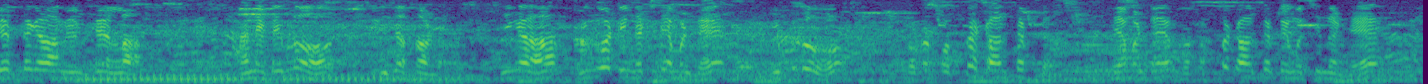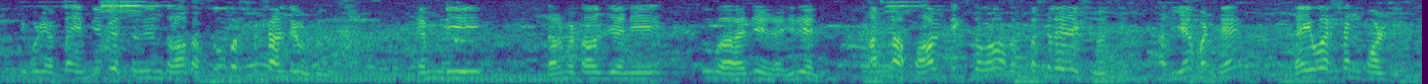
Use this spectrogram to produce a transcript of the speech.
చేస్తే కదా మేము చేయాలా? అనే టైంలో ఇది చేస్తూ ఉంటారు ఇంకా ఇంకోటి నెక్స్ట్ ఏమంటే ఇప్పుడు ఒక కొత్త కాన్సెప్ట్ ఏమంటే ఒక కొత్త కాన్సెప్ట్ ఏమొచ్చిందంటే ఇప్పుడు ఎట్లా ఎంబీబీఎస్ చదివిన తర్వాత సూపర్ స్పెషాలిటీ ఉంటుంది. ఎండి డర్మటాలజీ అని సూపర్ ఇది ఇది అని. అట్లా పాలిటిక్స్లో కూడా ఒక స్పెషలైజేషన్ వచ్చింది. అది ఏమంటే డైవర్షన్ పాలిటిక్స్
